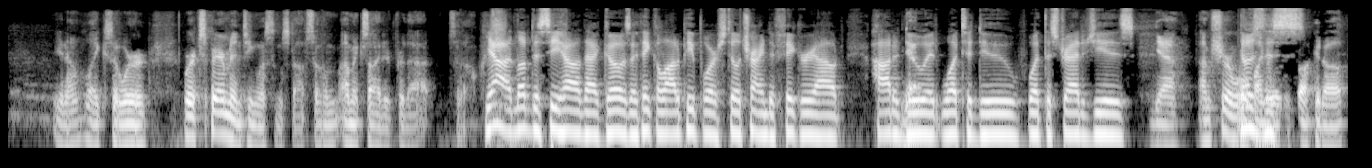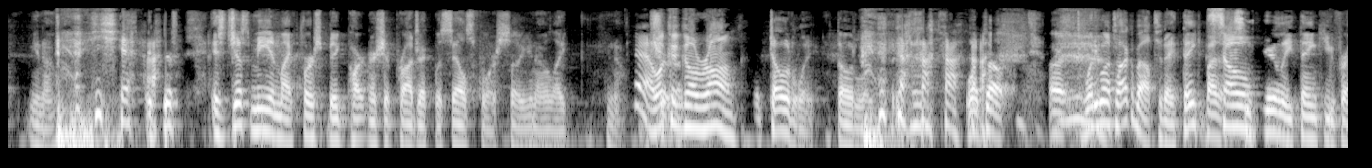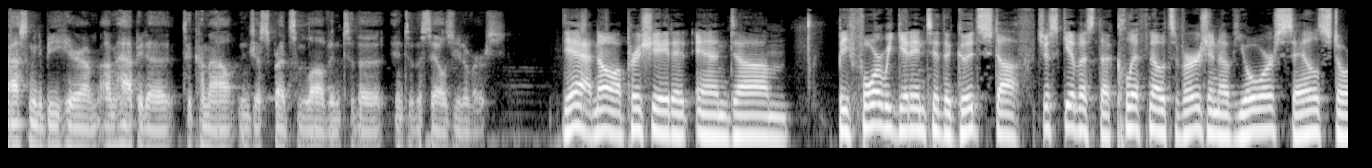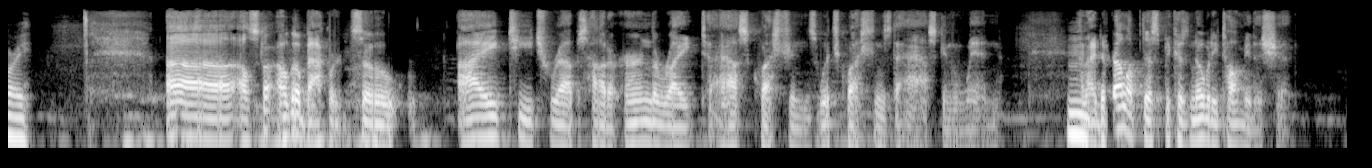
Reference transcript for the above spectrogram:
you know like so we're we're experimenting with some stuff. So I'm, I'm excited for that. So yeah i'd love to see how that goes. I think a lot of people are still trying to figure out how to do yeah. it what to do what the strategy is. Yeah i'm sure we'll Does find this... a way to suck it up you know. Yeah. It's just, it's just me and my first big partnership project with salesforce. So you know like you know yeah what could go wrong totally totally. What's up? All right, what do you want to talk about today? Thank you. So, sincerely, thank you for asking me to be here. I'm, I'm happy to to come out and just spread some love into the into the sales universe. Yeah, no, appreciate it. And um, before we get into the good stuff, just give us the Cliff Notes version of your sales story. Uh, I'll start. I'll go backward. So I teach reps how to earn the right to ask questions, which questions to ask, and when. Mm. And I developed this because nobody taught me this shit,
